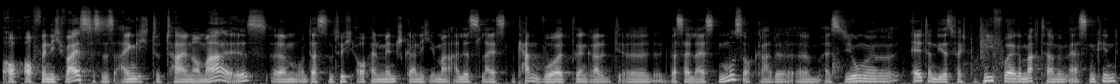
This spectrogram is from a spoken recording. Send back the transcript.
auch, auch wenn ich weiß, dass es eigentlich total normal ist ähm, und dass natürlich auch ein Mensch gar nicht immer alles leisten kann, wo er dann gerade, äh, was er leisten muss, auch gerade ähm, als junge Eltern, die das vielleicht noch nie vorher gemacht haben im ersten Kind,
